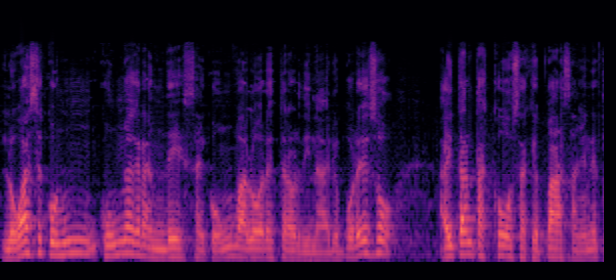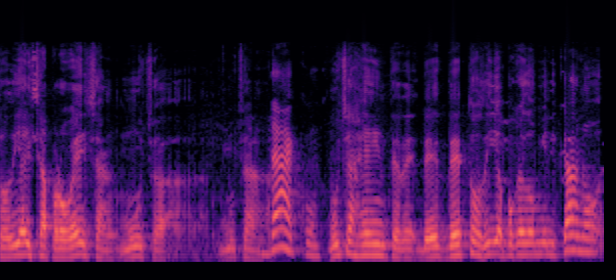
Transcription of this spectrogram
lo hace con, un, con una grandeza y con un valor extraordinario. Por eso hay tantas cosas que pasan en estos días y se aprovechan mucha, mucha, mucha gente de, estos días, porque el dominicano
